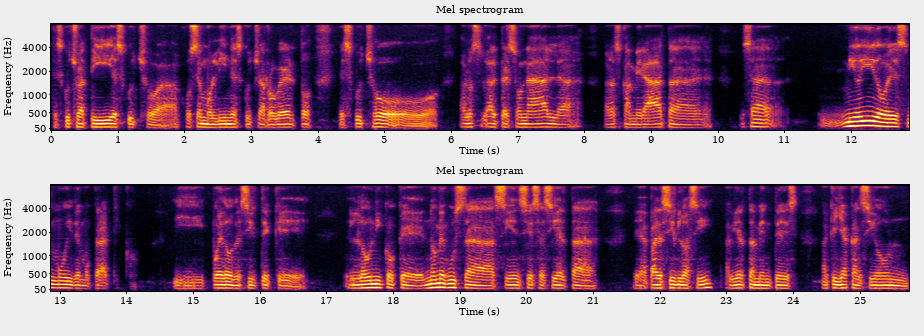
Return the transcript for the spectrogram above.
Te escucho a ti, escucho a José Molina, escucho a Roberto, escucho al personal, a, los cameratas. O sea, mi oído es muy democrático y puedo decirte que lo único que no me gusta ciencia es cierta, eh, para decirlo así, abiertamente es aquella canción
